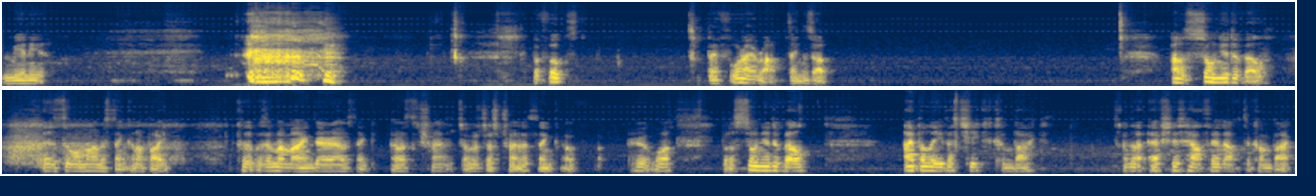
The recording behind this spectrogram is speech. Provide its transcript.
WrestleMania. but, folks, before I wrap things up, And Sonya Deville is the one I was thinking about because it was in my mind there. I was like, I was trying, I was just trying to think of who it was, but Sonya Deville. I believe that she could come back, and that if she's healthy enough to come back,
